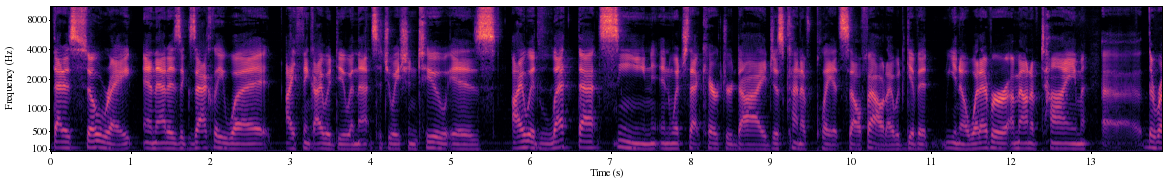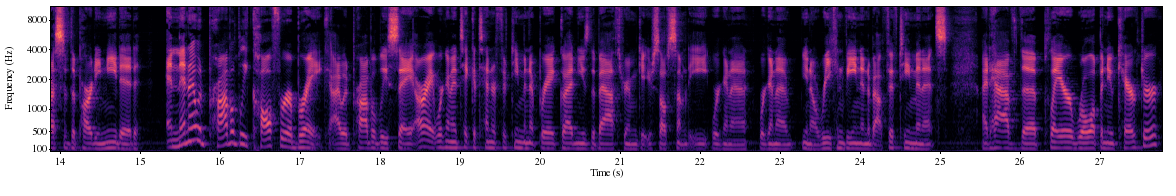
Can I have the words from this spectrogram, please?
That is so right, and that is exactly what I think I would do in that situation too. Is I would let that scene in which that character died just kind of play itself out. I would give it, you know, whatever amount of time uh, the rest of the party needed. And then I would probably call for a break. I would probably say, "All right, we're going to take a 10 or 15 minute break. Go ahead and use the bathroom, get yourself something to eat. We're going to we're going to, you know, reconvene in about 15 minutes." I'd have the player roll up a new character,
